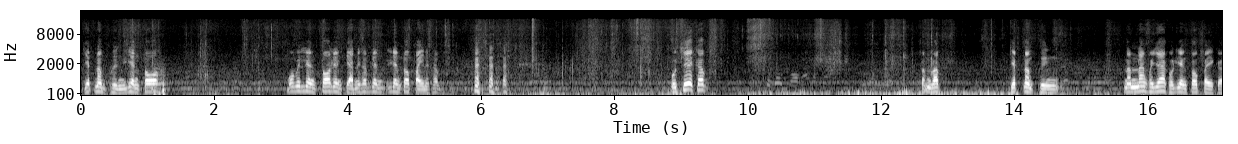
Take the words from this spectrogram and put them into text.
เก็บน้ำพึ่งเลี้ยงต่อโมเป็นเลี้ยงต่อเลี้ยงแจนนะครับเลี้ยงเลี้ยงต่อไปนะครับ โอเคครับสำหรับเก็บน้ำพึ่งนำนางพญาเขาเลี้ยงต่อไปก็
